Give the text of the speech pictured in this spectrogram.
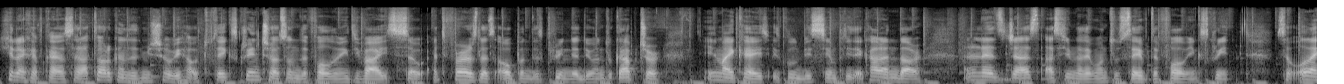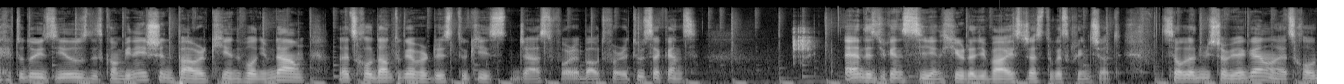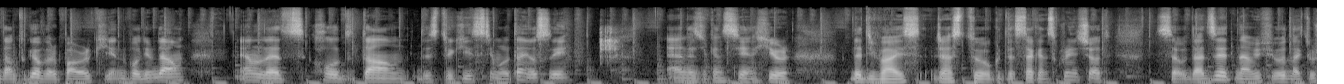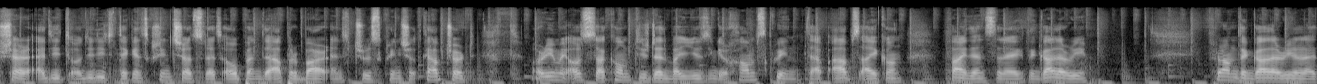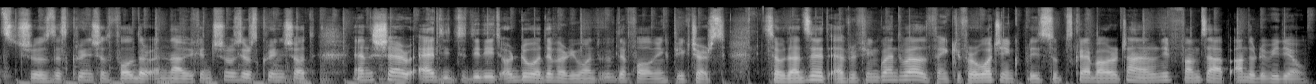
Here I have Kyocera Torque and let me show you how to take screenshots on the following device. So at first let's open the screen that you want to capture. In my case it could be simply the calendar and let's just assume that I want to save the following screen. So all I have to do is use this combination power key and volume down. Let's hold down together these two keys just for about 42 seconds and as you can see and hear the device just took a screenshot. So let me show you again. Let's hold down together power key and volume down. And let's hold down these two keys simultaneously. And as you can see and hear the device just took the second screenshot. So that's it. Now if you would like to share edit or delete taken screenshots let's open the upper bar and choose screenshot captured. Or you may also accomplish that by using your home screen. Tap apps icon find and select the gallery from the gallery let's choose the screenshot folder and now you can choose your screenshot and share, edit, delete or do whatever you want with the following pictures. So that's it, everything went well, thank you for watching, please subscribe our channel and leave thumbs up under the video.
